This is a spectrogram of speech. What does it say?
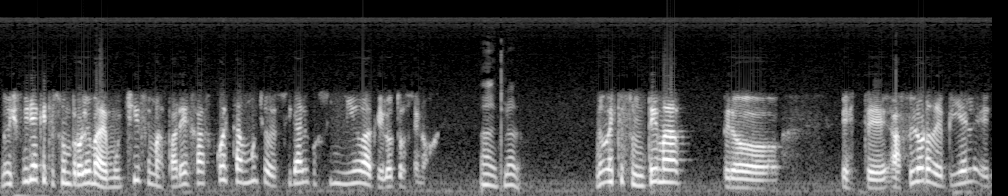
no yo diría que este es un problema de muchísimas parejas, cuesta mucho decir algo sin miedo a que el otro se enoje. Ah, claro. No, este es un tema, pero este, a flor de piel, eh,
